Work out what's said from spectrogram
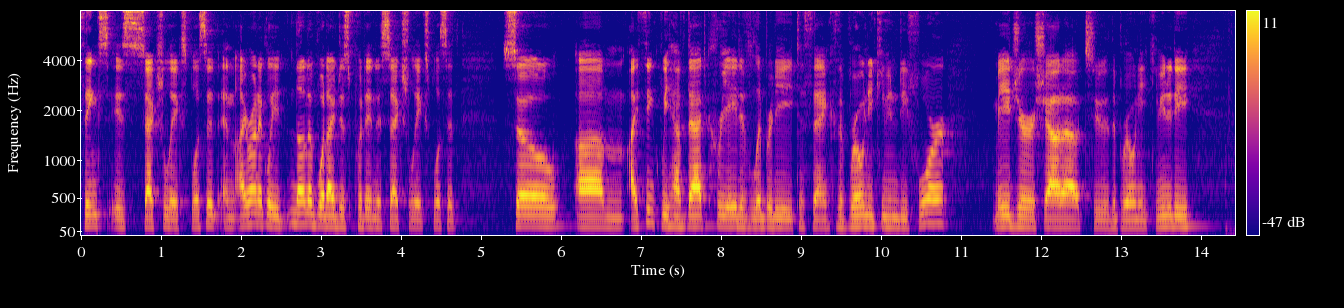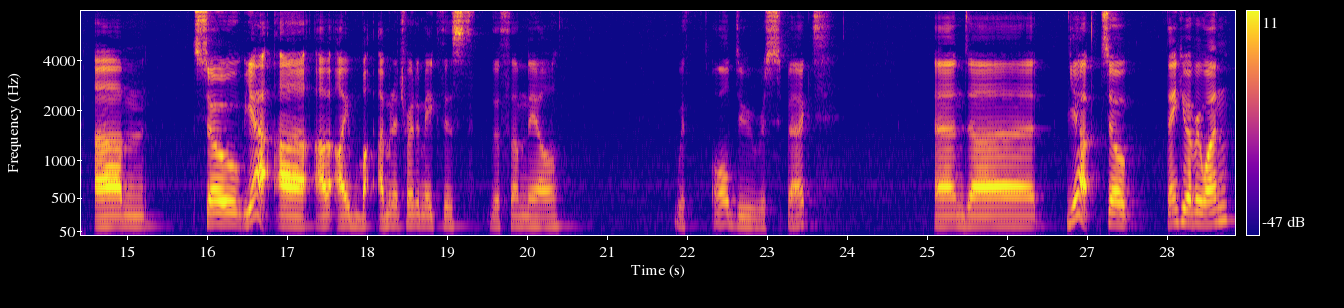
thinks is sexually explicit. And ironically, none of what I just put in is sexually explicit. So um, I think we have that creative liberty to thank the Brony community for. Major shout out to the Brony community. Um, so yeah, uh, I, I, I'm going to try to make this the thumbnail all due respect. And uh, yeah, so thank you everyone.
